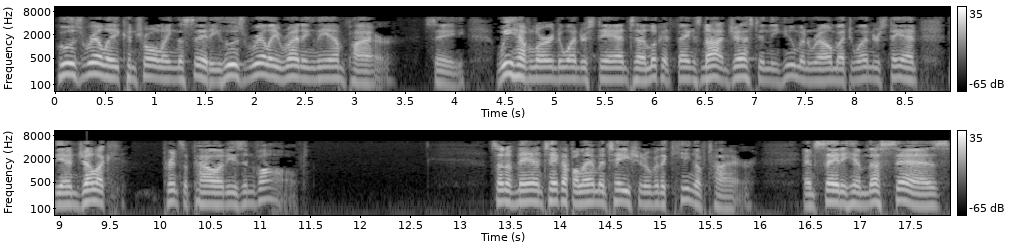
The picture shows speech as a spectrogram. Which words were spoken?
Who's really controlling the city? Who's really running the empire? See, we have learned to understand, to look at things not just in the human realm, but to understand the angelic principalities involved. Son of man, take up a lamentation over the king of Tyre, and say to him, Thus says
